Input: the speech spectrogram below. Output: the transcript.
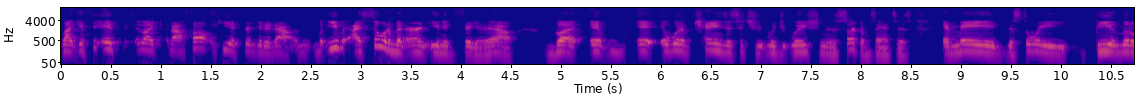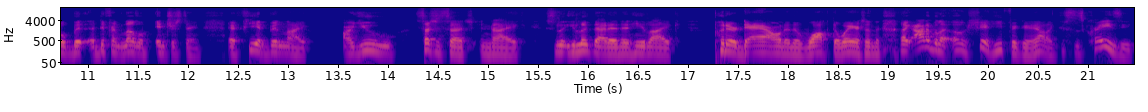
Like if if like and I thought he had figured it out, but even I still would have been earned even if he figured it out. But it it, it would have changed the situation and the circumstances. It made the story be a little bit a different level of interesting. If he had been like, "Are you such and such?" and like so he looked at it and he like put her down and then walked away or something. Like I'd have been like, "Oh shit, he figured it out." Like this is crazy.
